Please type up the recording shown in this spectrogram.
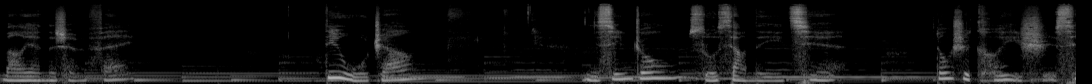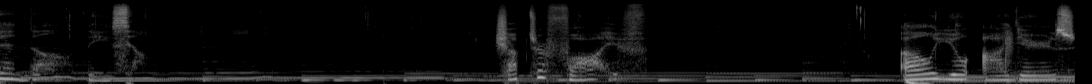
猫眼的陈飞，第五章：你心中所想的一切，都是可以实现的理想。Chapter Five. all your ideas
